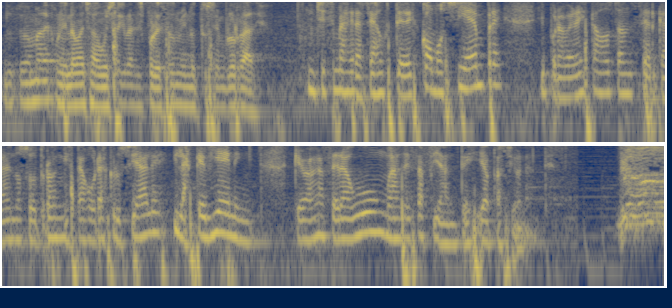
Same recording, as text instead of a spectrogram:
Doctora María Colina Machado, muchas gracias por estos minutos en Blue Radio. Muchísimas gracias a ustedes, como siempre, y por haber estado tan cerca de nosotros en estas horas cruciales y las que vienen, que van a ser aún más desafiantes y apasionantes. Blue.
